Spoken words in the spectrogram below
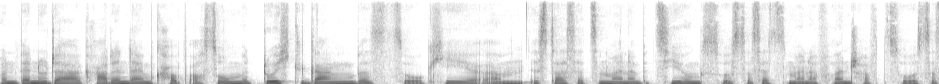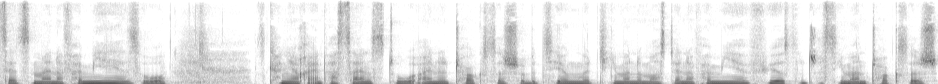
und wenn du da gerade in deinem Kopf auch so mit durchgegangen bist, so, okay, ähm, ist das jetzt in meiner Beziehung so, ist das jetzt in meiner Freundschaft so, ist das jetzt in meiner Familie so, es kann ja auch einfach sein, dass du eine toxische Beziehung mit jemandem aus deiner Familie führst und dass jemand toxisch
